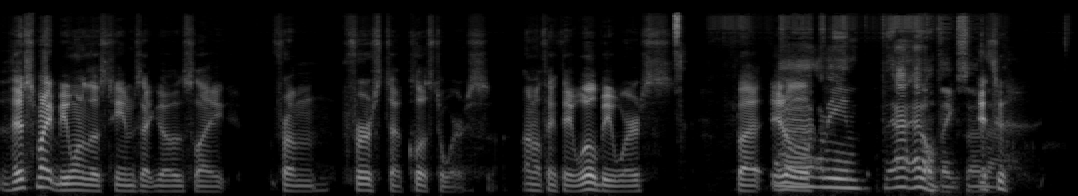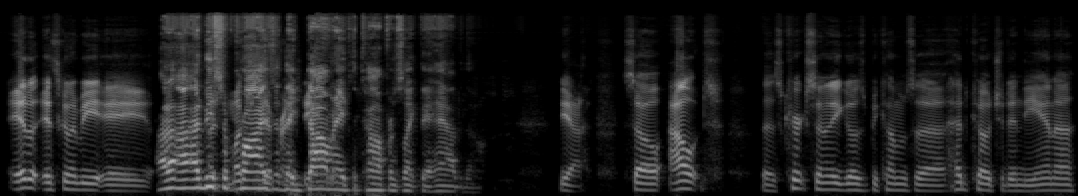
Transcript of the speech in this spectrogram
this might be one of those teams that goes like from first to close to worse. I don't think they will be worse, but it'll. Uh, I mean, I don't think so. It's no. it, it's going to be a. I, I'd be surprised if they team. dominate the conference like they have, though. Yeah. So out as Curt Cignetti goes becomes a head coach at Indiana.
